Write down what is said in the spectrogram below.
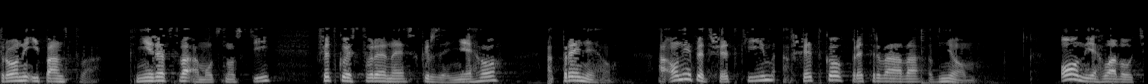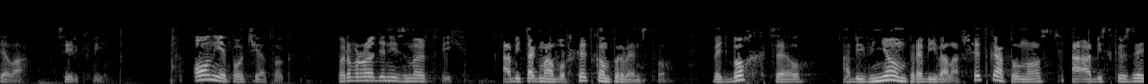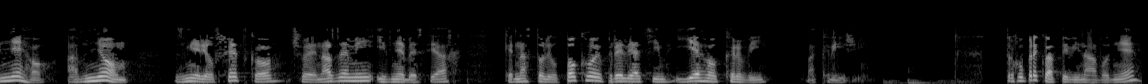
tróny i pánstva, kniežatstva a mocnosti, všetko je stvorené skrze Neho a pre Neho. A On je pred všetkým a všetko pretrváva v ňom. On je hlavou tela, cirkvi. On je počiatok, prvorodený z mŕtvych, aby tak mal vo všetkom prvenstvo. Veď Boh chcel, aby v ňom prebývala všetká plnosť a aby skrze Neho a v ňom zmieril všetko, čo je na zemi i v nebesiach, keď nastolil pokoj preliatím Jeho krvi na kríži. Trochu prekvapivý návodne.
